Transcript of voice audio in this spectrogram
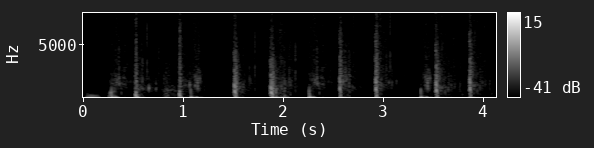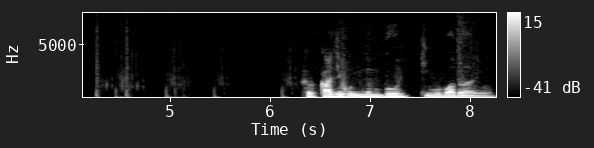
진짜. 흙 가지고 있는 분 기부 받아요.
